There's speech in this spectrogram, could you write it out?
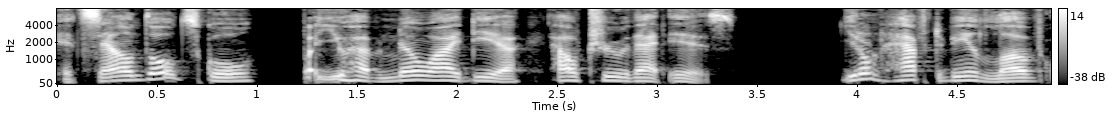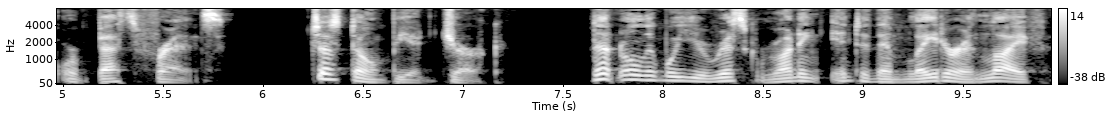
It sounds old school, but you have no idea how true that is. You don't have to be in love or best friends. Just don't be a jerk. Not only will you risk running into them later in life,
